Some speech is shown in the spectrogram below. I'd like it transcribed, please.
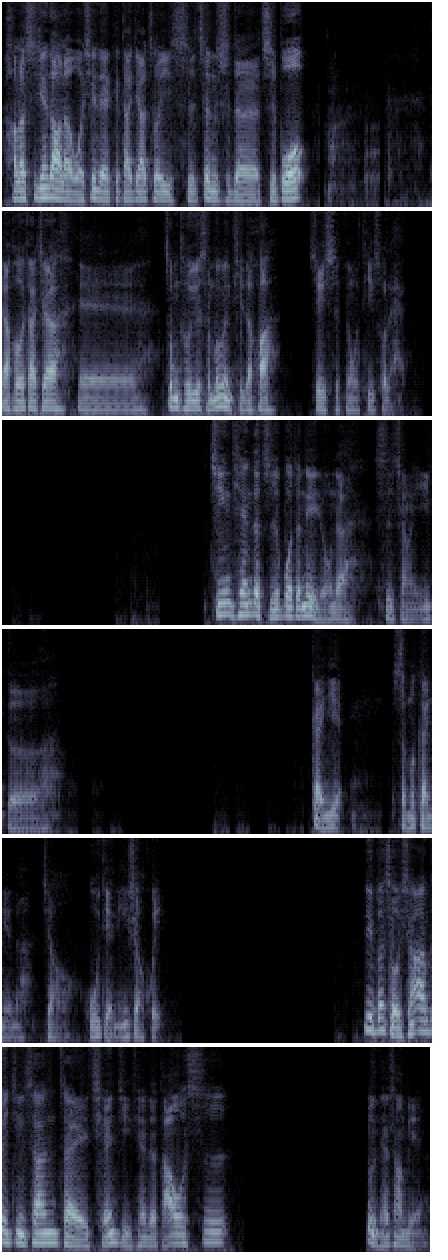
好了，时间到了，我现在给大家做一次正式的直播。然后大家呃中途有什么问题的话，随时跟我提出来。今天的直播的内容呢是讲一个概念，什么概念呢？叫五点零社会。日本首相安倍晋三在前几天的达沃斯论坛上面，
